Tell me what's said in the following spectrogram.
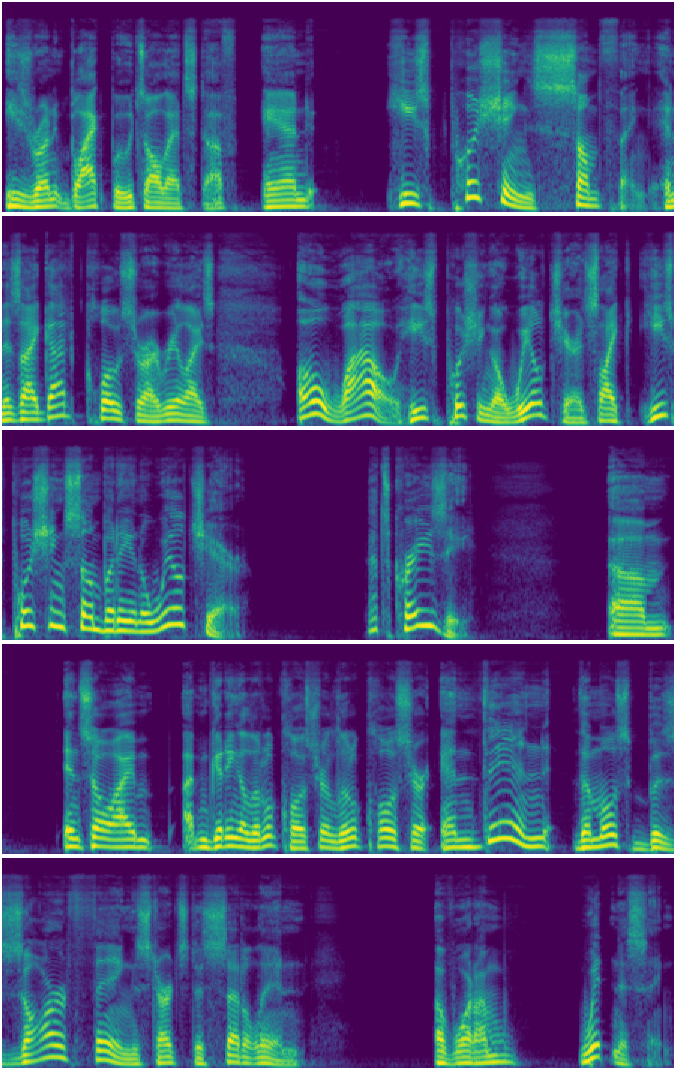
he's running black boots, all that stuff. And he's pushing something. And as I got closer, I realized, oh, wow, he's pushing a wheelchair. It's like he's pushing somebody in a wheelchair. That's crazy. Um, and so I'm I'm getting a little closer, a little closer, and then the most bizarre thing starts to settle in of what I'm witnessing.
